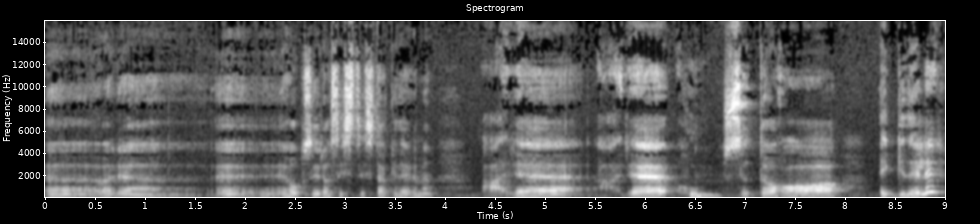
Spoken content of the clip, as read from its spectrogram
være eh, Jeg holdt på å si rasistisk, det er ikke det heller. Men er det, er det homsete å ha eggdeler?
